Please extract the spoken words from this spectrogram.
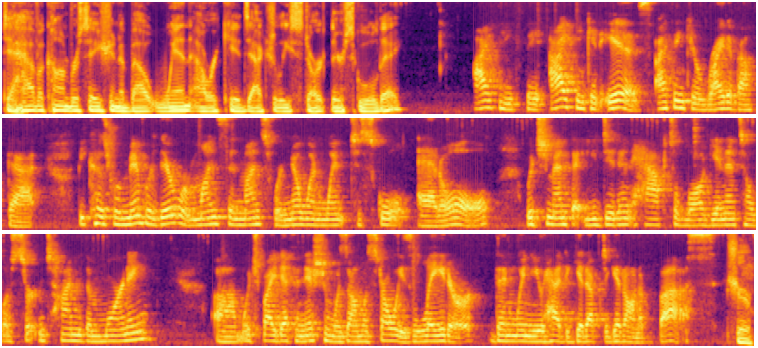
to have a conversation about when our kids actually start their school day? I think they I think it is. I think you're right about that. Because remember, there were months and months where no one went to school at all, which meant that you didn't have to log in until a certain time of the morning, um, which by definition was almost always later than when you had to get up to get on a bus. Sure.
